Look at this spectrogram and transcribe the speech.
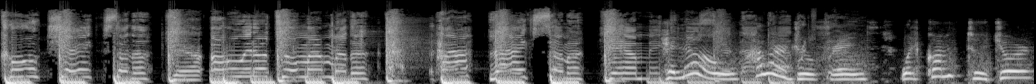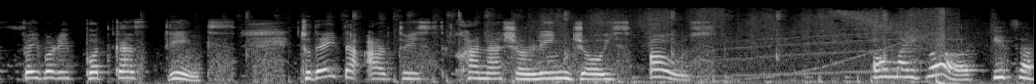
Cool shade stunner, yeah, owe it all to my mother. Hot like summer, yeah, Hello, how are you, friends? Welcome to your favorite podcast, Drinks. Today, the artist Hannah Charlene Joyce Ouse. Oh my god, it's a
